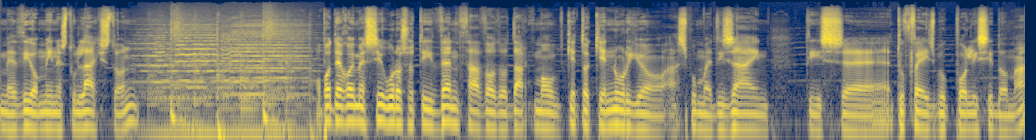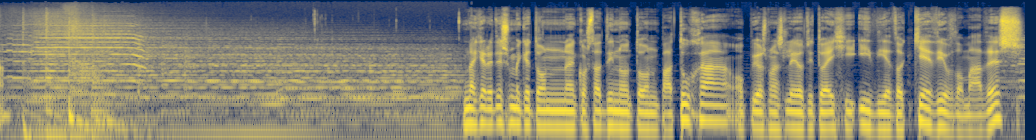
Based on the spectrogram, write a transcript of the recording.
με 2 μήνες τουλάχιστον. Οπότε εγώ είμαι σίγουρος ότι δεν θα δω το Dark Mode και το καινούριο ας πούμε design της, ε, του Facebook πολύ σύντομα. Να χαιρετήσουμε και τον ε, Κωνσταντίνο τον Πατούχα, ο οποίος μας λέει ότι το έχει ήδη εδώ και δύο εβδομάδες.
